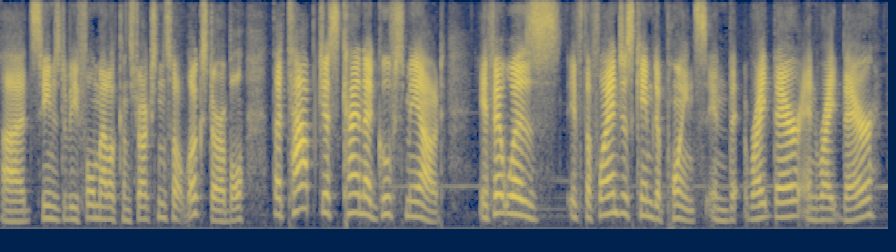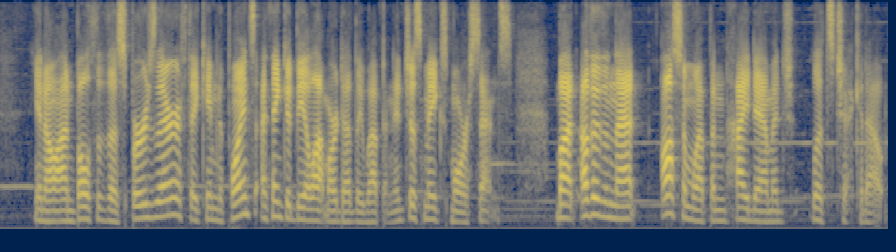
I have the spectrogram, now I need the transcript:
Uh, it seems to be full metal construction, so it looks durable. The top just kind of goofs me out. If it was, if the flanges came to points in right there and right there, you know, on both of the spurs there, if they came to points, I think it'd be a lot more deadly weapon. It just makes more sense. But other than that, awesome weapon, high damage. Let's check it out.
